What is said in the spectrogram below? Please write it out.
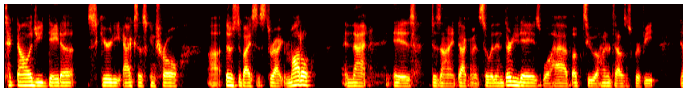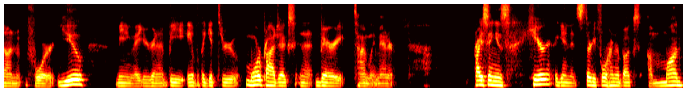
technology, data, security, access control, those devices throughout your model. And that is design documents. So within 30 days, we'll have up to 100,000 square feet done for you, meaning that you're going to be able to get through more projects in a very timely manner. Pricing is here. Again, it's 3,400 bucks a month,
